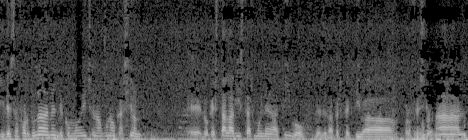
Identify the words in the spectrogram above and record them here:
Y desafortunadamente, como he dicho en alguna ocasión, eh, lo que está a la vista es muy negativo desde la perspectiva profesional,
